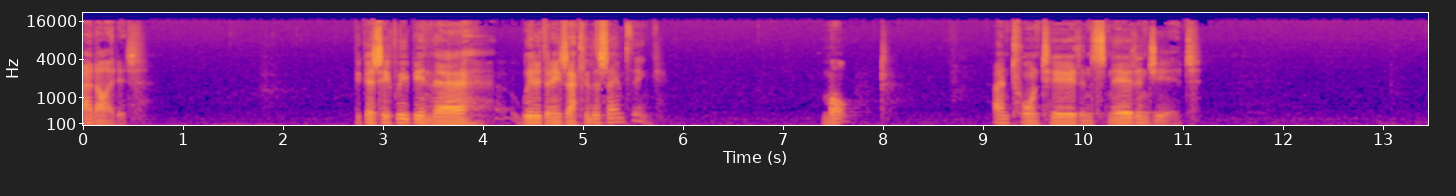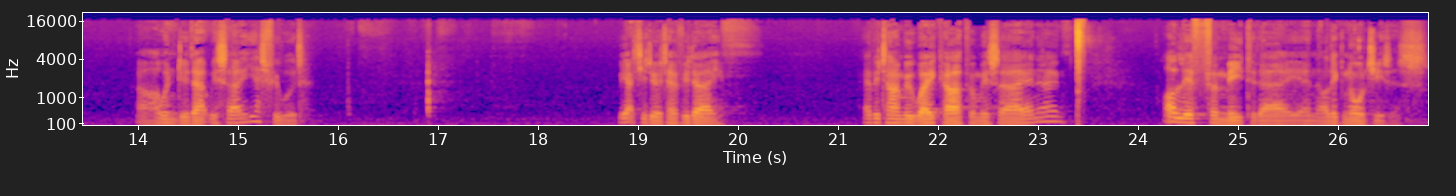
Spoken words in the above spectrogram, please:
And I did. Because if we'd been there, we'd have done exactly the same thing. Mocked, and taunted and sneered and jeered. Oh, I wouldn't do that, we say. Yes, we would. We actually do it every day. Every time we wake up and we say, you know, I'll live for me today and I'll ignore Jesus.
